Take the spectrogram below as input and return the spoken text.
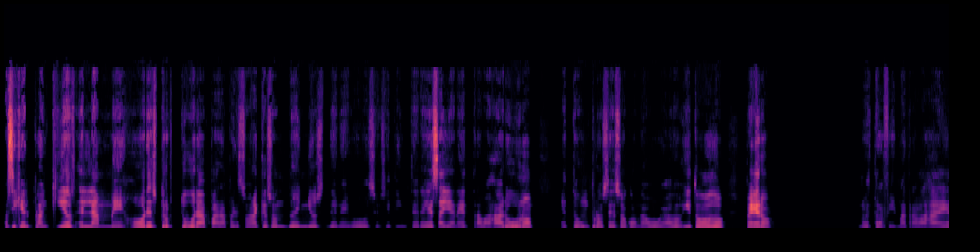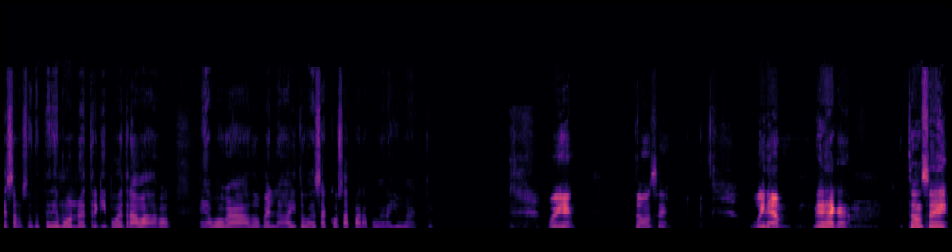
Así que el plan KIOS es la mejor estructura para personas que son dueños de negocios. Si te interesa, Janet, trabajar uno, esto es un proceso con abogados y todo, pero nuestra firma trabaja eso, nosotros tenemos nuestro equipo de trabajo, eh, abogados, ¿verdad? Y todas esas cosas para poder ayudarte. Muy bien. Entonces, William, ven acá. Entonces,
